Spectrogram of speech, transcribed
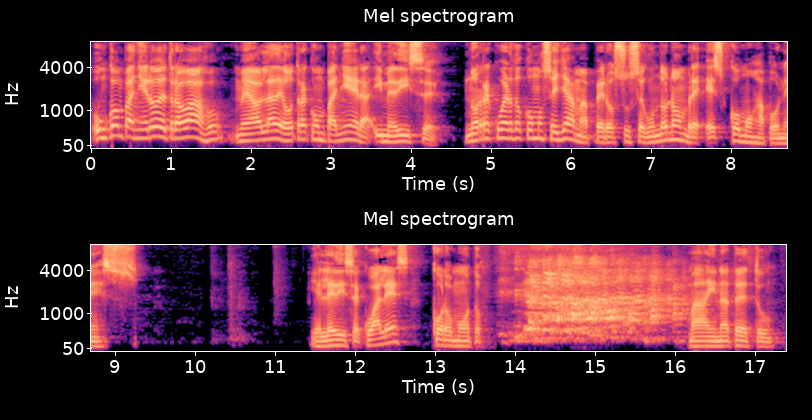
Un compañero de trabajo me habla de otra compañera y me dice, no recuerdo cómo se llama, pero su segundo nombre es como japonés. Y él le dice, ¿cuál es? Koromoto. Imagínate tú.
